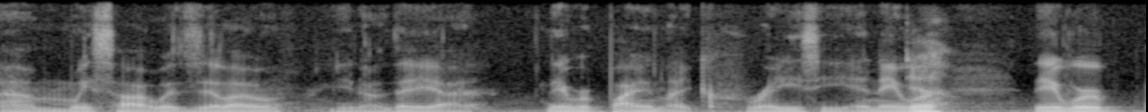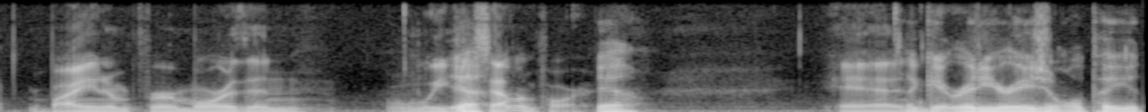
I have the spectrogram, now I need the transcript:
Um, we saw it with Zillow. You know, they uh, they were buying like crazy, and they were Yeah. they were buying them for more than we could Yeah. sell them for. Yeah. And So get rid of your agent, we'll pay you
